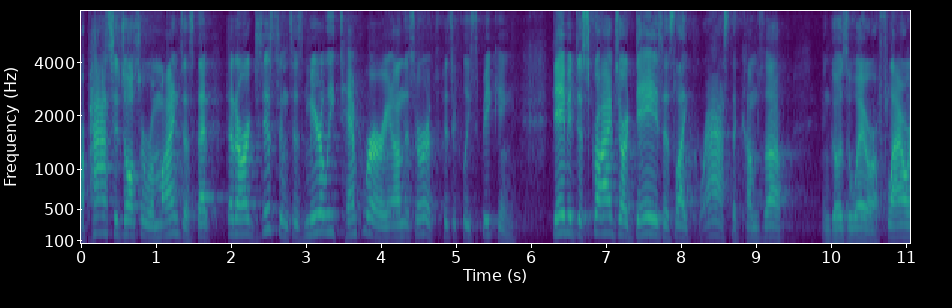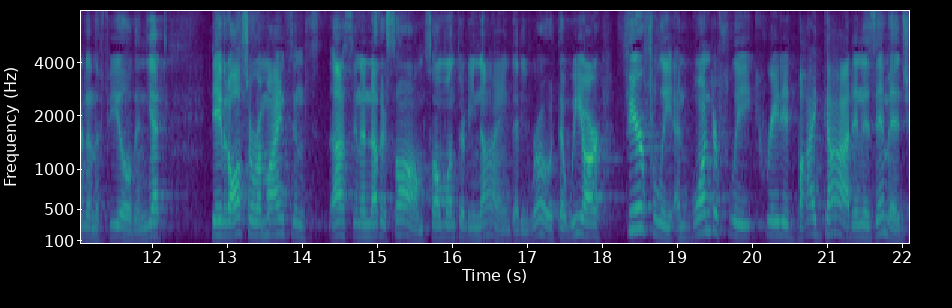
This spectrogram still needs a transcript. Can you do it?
our passage also reminds us that, that our existence is merely temporary on this earth, physically speaking. David describes our days as like grass that comes up and goes away, or a flower in the field. And yet, David also reminds us in another psalm, Psalm 139, that he wrote, that we are fearfully and wonderfully created by God in his image,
